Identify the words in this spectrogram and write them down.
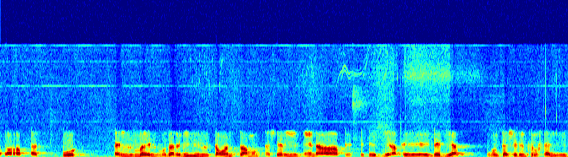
بدرب نادي الصقور المدربين التوانسة منتشرين هنا في ليبيا في ليبيا ومنتشرين في الخليج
